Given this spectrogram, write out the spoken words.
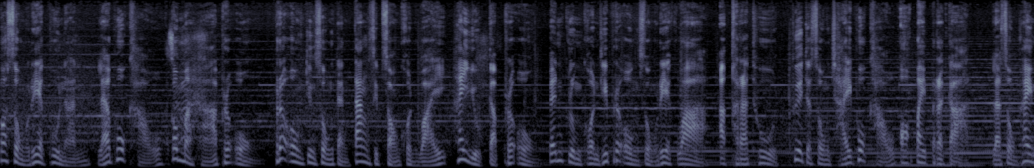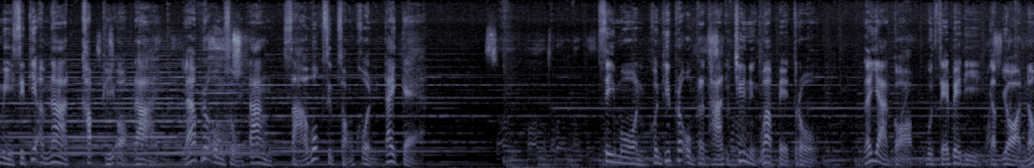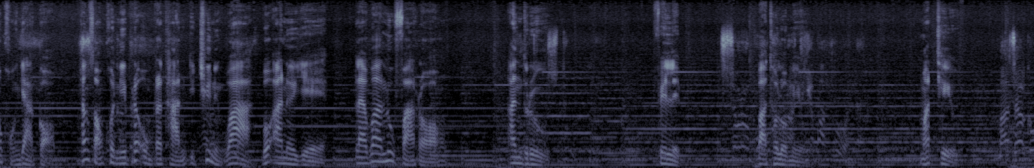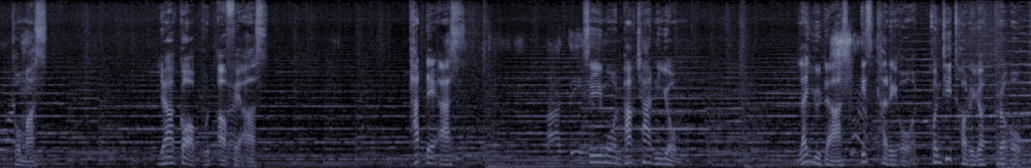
ก็ทรงเรียกผู้นั้น แล้วพวกเขาก็มาหาพระองค์ พระองค์จึงทรงแต่งตั้ง 12 คนไว้ให้อยู่กับพระองค์ เป็นกลุ่มคนที่พระองค์ทรงเรียกว่าอัครทูตเพื่อจะทรงใช้พวกเขาออกไปประกาศ และทรงให้มีสิทธิอำนาจขับผีออกได้ แล้วพระองค์ทรงตั้งสาวก 12 คนได้แก่ซีโมนคนที่พระองค์ประทานอีกชื่อหนึ่งว่าเปโตร และยากอบบุตรเสเบดีกับยอนน้องของยากอบ ทั้งสองคนนี้พระองค์ประทานอีกชื่อหนึ่งว่าโบอาเนเย แปลว่าลูกฟ้าร้อง อันดรู ฟิลิป บาโทโลมิว มัตธิว โทมัส ยากอบบุตรอัลเฟอัส ทัดเดอัส ซีโมนพักชาตินิยม และยูดาส อิสคาริโอต คนที่ทรยศพระองค์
